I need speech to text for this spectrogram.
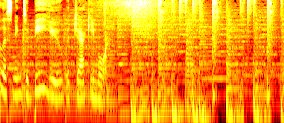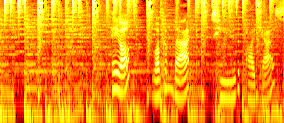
listening to Be You with Jackie Moore. Hey, y'all. Welcome back to the podcast.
